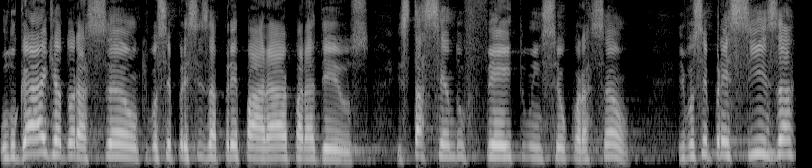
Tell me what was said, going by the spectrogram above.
O lugar de adoração que você precisa preparar para Deus está sendo feito em seu coração. E você precisa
